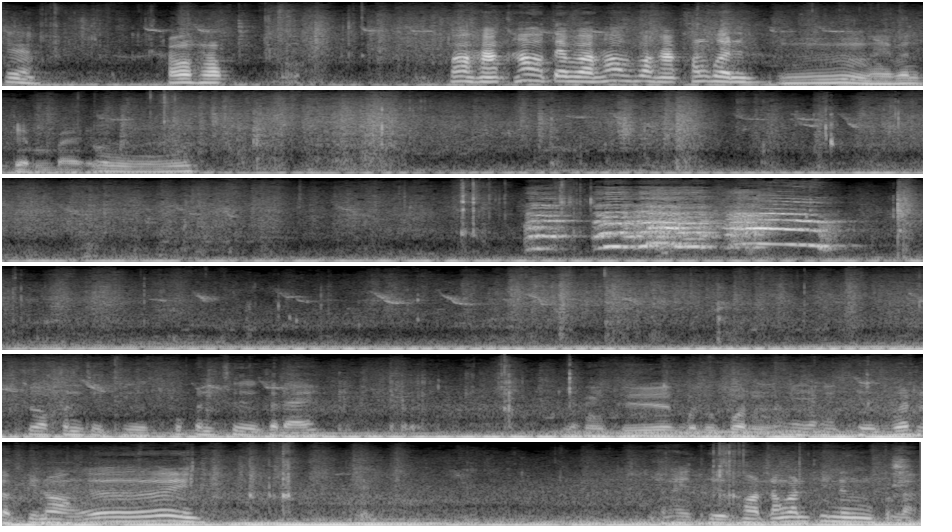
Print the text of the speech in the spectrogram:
เด้อ เขาหักพอหักเข้าแต่ว่าเข้าบ่หักของเพิ่นอืมให้มันเต็มไป โอ้ตัวเพิ่นสิถือผู้เพิ่นซื้อก็ได้อยากให้ถือหมดทุกคนล่ะ ไม่อยากให้ถือเบิดละพี่น้องเอ้ยอยากให้ ถือฮอดรางวัลที่หนึ่งคนละ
